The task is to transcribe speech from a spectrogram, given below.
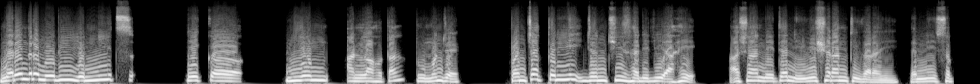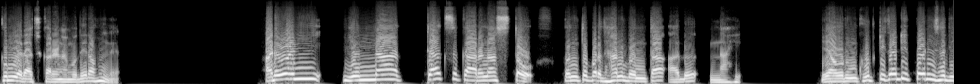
नरेंद्र मोदी यांनीच एक नियम आणला होता. तो म्हणजे पंच्याहत्तरी ज्यांची झालेली आहे अशा नेत्यांनी विश्रांती करावी. त्यांनी सक्रिय राजकारणामध्ये राहू नये. अडवाणी यांना त्याच कारणास्तव पंतप्रधान बनता आलं नाही. यावरून खूप टीका टिप्पणी झाली.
